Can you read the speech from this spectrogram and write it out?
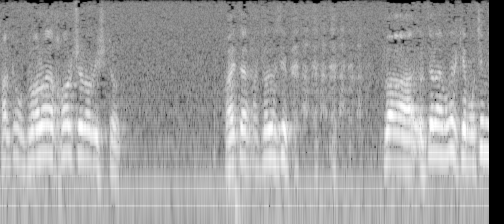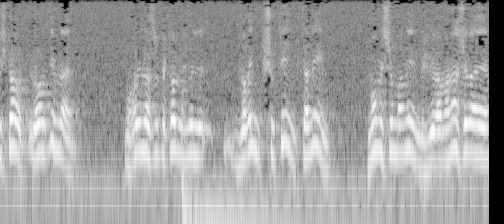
אחר כך הוא כבר לא יכול שלא לשתות. ראית איך החקלאים עושים? כבר יוצא להם ריח כי הם רוצים לשתות, לא נותנים להם. הם יכולים לעשות הכל בשביל דברים פשוטים, קטנים, כמו מסוממים, בשביל המנה שלהם,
